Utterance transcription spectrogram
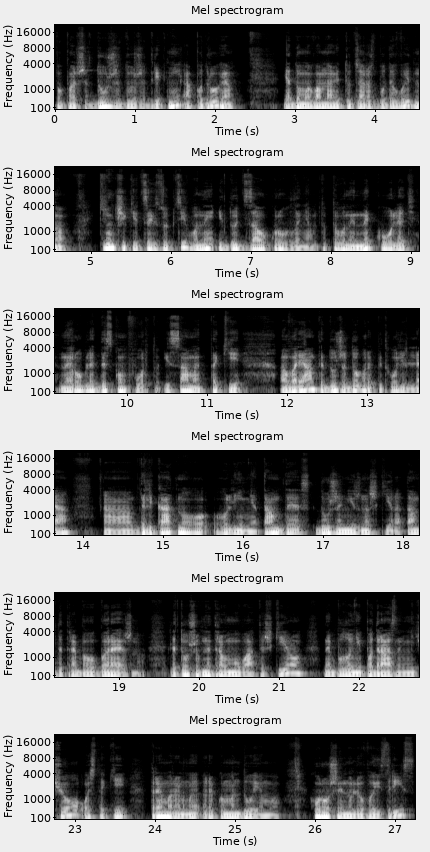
по-перше, дуже-дуже дрібні, а по-друге, я думаю, вам навіть тут зараз буде видно, кінчики цих зубців вони йдуть за округленням, тобто вони не колять, не роблять дискомфорту. І саме такі варіанти дуже добре підходять для а, делікатного гоління, там, де дуже ніжна шкіра, там, де треба обережно. Для того, щоб не травмувати шкіру, не було ні подразнень, нічого. Ось такі тримери ми рекомендуємо. Хороший нульовий зріз.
